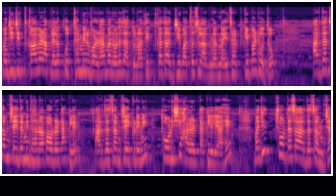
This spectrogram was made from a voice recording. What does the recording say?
म्हणजे जितका वेळ आपल्याला कोथिंबीर वडा बनवला जातो ना तितका तर अजिबातच लागणार नाही. झटकेपट होतो. अर्धा चमचा इथं मी धना पावडर टाकले. अर्धा चमचा इकडे मी थोडीशी हळद टाकलेली आहे. म्हणजे छोटासा अर्धा चमचा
